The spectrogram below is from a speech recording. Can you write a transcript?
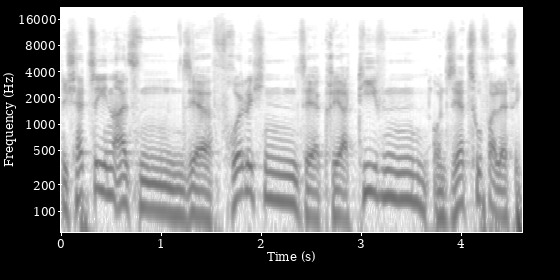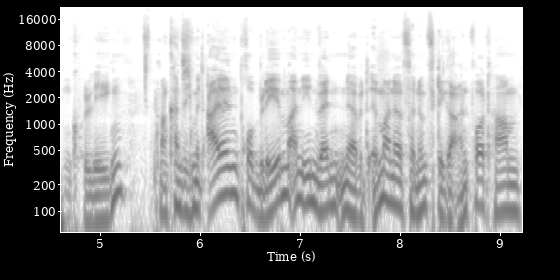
Ich schätze ihn als einen sehr fröhlichen, sehr kreativen und sehr zuverlässigen Kollegen. Man kann sich mit allen Problemen an ihn wenden, er wird immer eine vernünftige Antwort haben.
